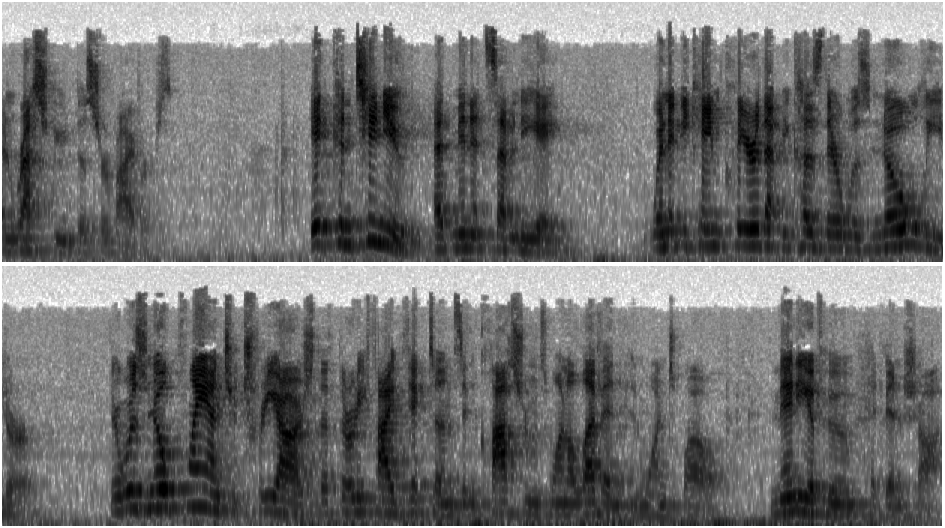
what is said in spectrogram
and rescued the survivors. It continued at minute 78 when it became clear that because there was no leader, there was no plan to triage the 35 victims in classrooms 111 and 112, many of whom had been shot.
